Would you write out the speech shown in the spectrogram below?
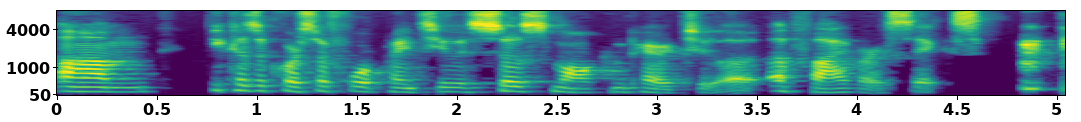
Um, because of course a 4.2 is so small compared to a, a five or a six.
